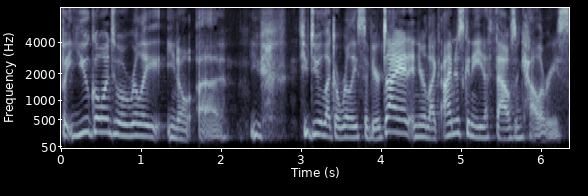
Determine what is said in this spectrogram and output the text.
but you go into a really, you know, uh, you you do like a really severe diet and you're like, I'm just going to eat a thousand calories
